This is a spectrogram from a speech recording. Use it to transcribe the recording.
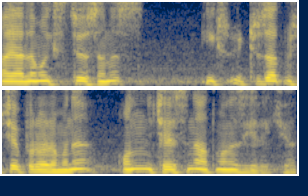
ayarlamak istiyorsanız X360C programını onun içerisine atmanız gerekiyor.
